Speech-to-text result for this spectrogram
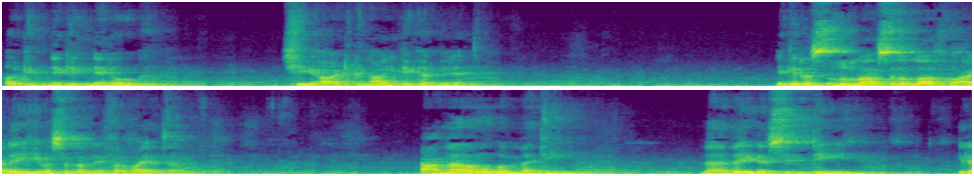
اور کتنے کتنے لوگ چھ آٹھ کنال کے گھر میں رہتے ہیں۔ لیکن رسول اللہ صلی اللہ علیہ وسلم نے فرمایا تھا اعمار امتی ما بين الستين إلى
